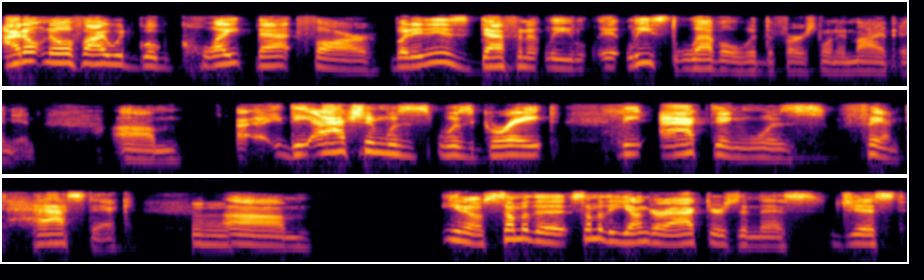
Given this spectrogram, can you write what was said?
I don't know if I would go quite that far, but it is definitely at least level with the first one, in my opinion. Um, The action was was great. The acting was fantastic. Mhm. Um, you know, some of the some of the younger actors in this just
